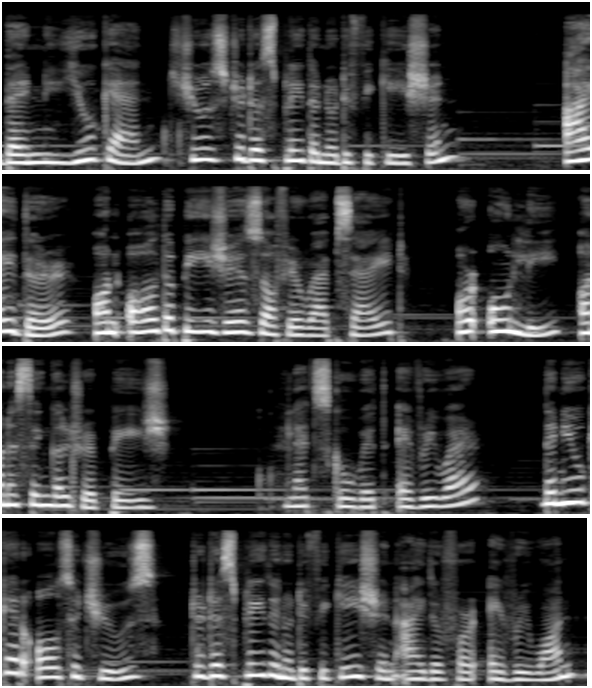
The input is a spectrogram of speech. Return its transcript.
Then you can choose to display the notification either on all the pages of your website or only on a single trip page. Let's go with everywhere. Then you can also choose to display the notification either for everyone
